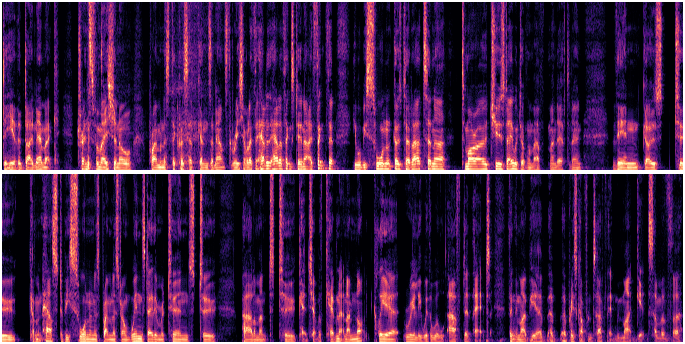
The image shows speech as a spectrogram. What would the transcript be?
to hear the dynamic, transformational Prime Minister Chris Hipkins announce the reshuffle. How do, how do things turn out? I think that he will be sworn, goes to Ratana tomorrow, Tuesday. We're talking about Monday afternoon. Then goes to Government House to be sworn in as Prime Minister on Wednesday, then returns to Parliament to catch up with Cabinet. And I'm not clear really whether we'll, after that, I think there might be a, a, a press conference after that. We might get some of the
